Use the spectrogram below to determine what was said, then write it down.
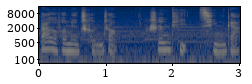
八个方面成长：身体、情感、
